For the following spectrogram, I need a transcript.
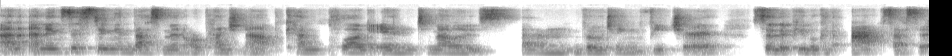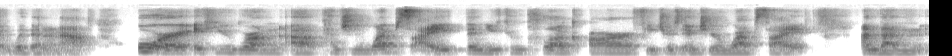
an, an existing investment or pension app can plug into Mello's um, voting feature so that people can access it within an app. Or if you run a pension website, then you can plug our features into your website and then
